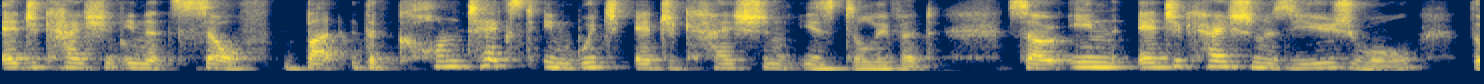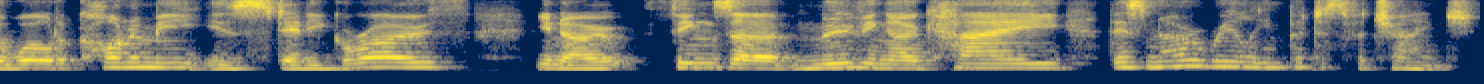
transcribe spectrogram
education in itself, but the context in which education is delivered. So, in education as usual, the world economy is steady growth, you know, things are moving okay. There's no real impetus for change.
